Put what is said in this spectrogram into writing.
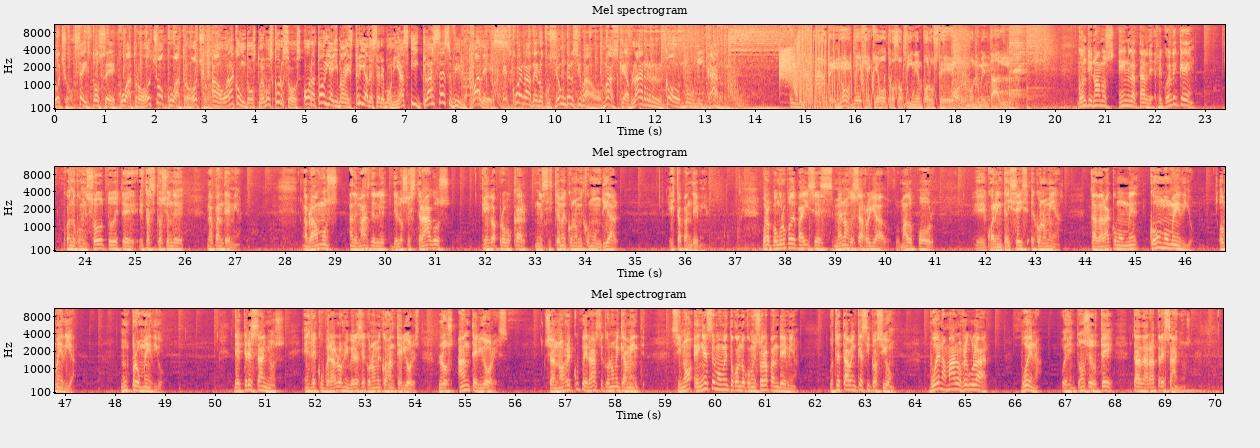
612-4848. Ahora con dos nuevos cursos, oratoria y maestría de ceremonias y clases virtuales. Escuela de Locución del Cibao. Más que hablar, comunicar. En la tarde. No deje que otros opinen por usted. Por Monumental. Continuamos en la tarde. Recuerden que cuando comenzó toda este, esta situación de la pandemia, hablábamos además de, los estragos que iba a provocar en el sistema económico mundial esta pandemia. Bueno, por un grupo de países menos desarrollados, formado por eh, 46 economías, tardará como, como medio o media, un promedio de tres años en recuperar los niveles económicos anteriores, los anteriores. O sea, no recuperarse económicamente, sino en ese momento cuando comenzó la pandemia, usted estaba en qué situación, buena, mala o regular, buena, pues entonces usted tardará tres años.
